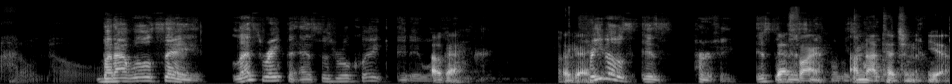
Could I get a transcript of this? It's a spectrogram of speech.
I don't know. But I will say, let's rate the S's real quick, and it will. Okay. Okay. Fritos is perfect. It's the That's best fine. snack on this I'm not touching it. Yeah,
